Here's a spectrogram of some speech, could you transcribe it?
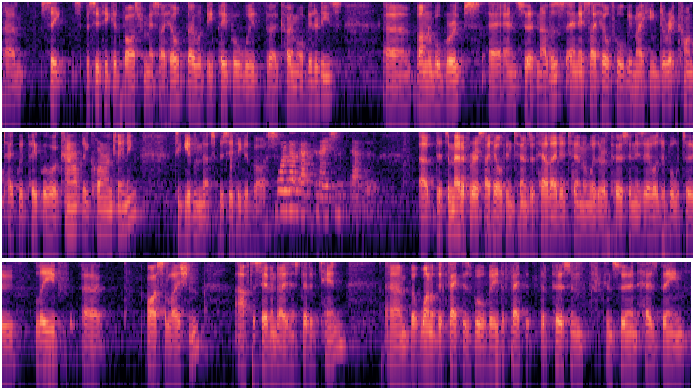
um, seek specific advice from SA Health. They would be people with uh, comorbidities, uh, vulnerable groups uh, and certain others. And SA Health will be making direct contact with people who are currently quarantining to give them that specific advice. What about vaccination status? Uh, it's a matter for SA Health in terms of how they determine whether a person is eligible to leave uh, isolation after seven days instead of 10. Um, but one of the factors will be the fact that the person concerned has been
